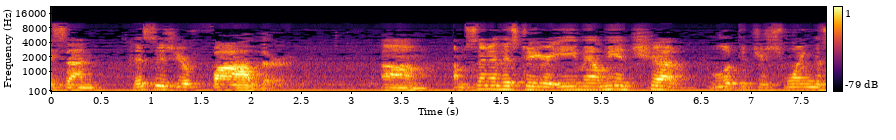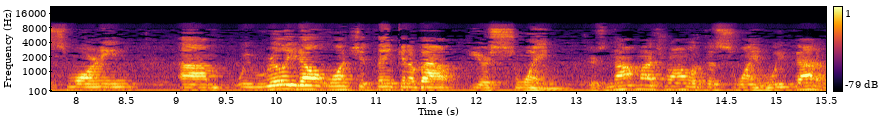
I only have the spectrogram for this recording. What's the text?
son, this is your father. Um, I'm sending this to your email. Me and Chuck looked at your swing this morning. Um, we really don't want you thinking about your swing. There's not much wrong with the swing. We've got a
